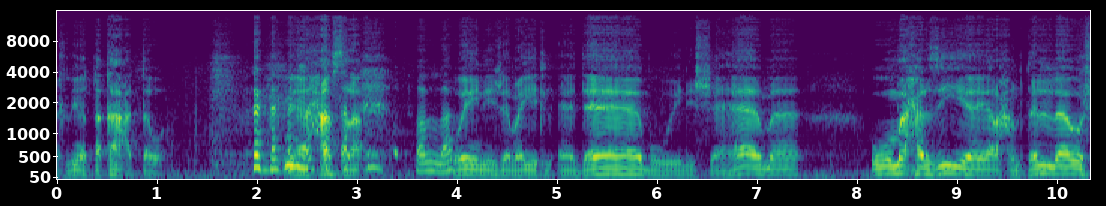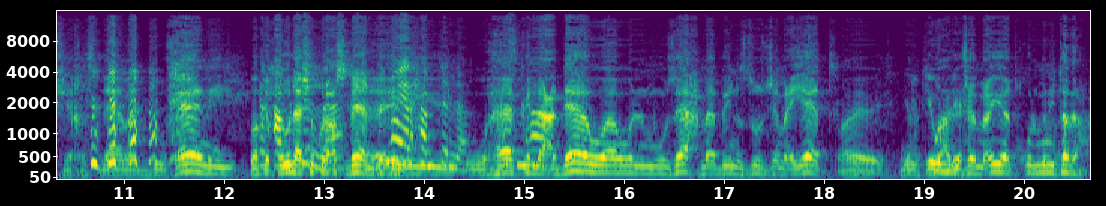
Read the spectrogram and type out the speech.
خذينا تقاعد توا. يا حسرة. والله. وين جمعية الآداب وين الشهامة وما حرزية يا رحمة الله والشيخ اسلام الدوفاني وكبروا لها رحمة شكل الله. عصبان أي. بدري. رحمة الله. وهاك العداوة والمزاحمة بين الزوز جمعيات أي، يحكيوا كل عليها جمعية تقول مني تقرأ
